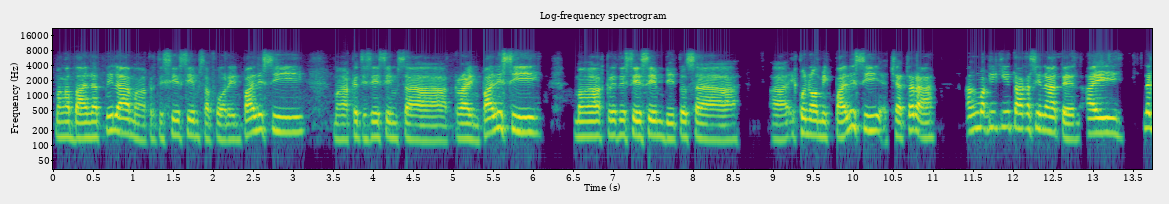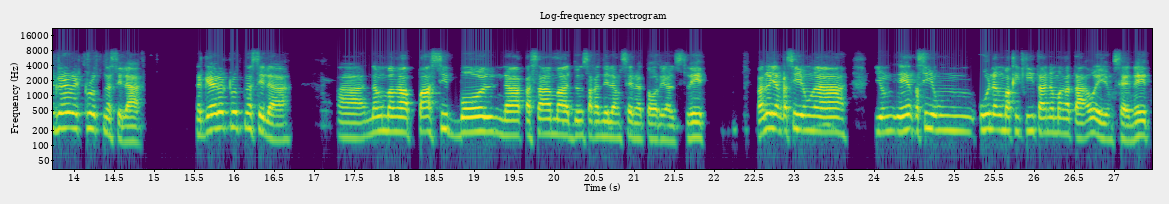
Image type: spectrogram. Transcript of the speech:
mga banat nila, mga criticism sa foreign policy, mga criticism sa crime policy, mga criticism dito sa uh, economic policy, etc. Ang makikita kasi natin ay nagre-recruit na sila. Nagre-recruit na sila uh, ng mga possible na kasama doon sa kanilang senatorial slate. Paano yan kasi yung uh, yung yan kasi yung unang makikita ng mga tao eh, yung Senate.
